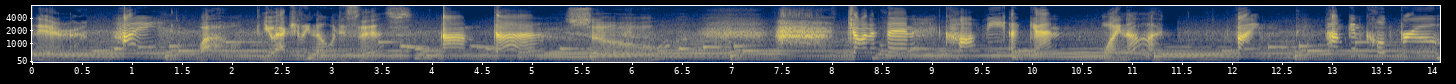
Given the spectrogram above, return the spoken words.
there. Hi. Wow, you actually know who this is? Um, duh. So, Jonathan, coffee again? why not? Fine. Pumpkin cold brew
